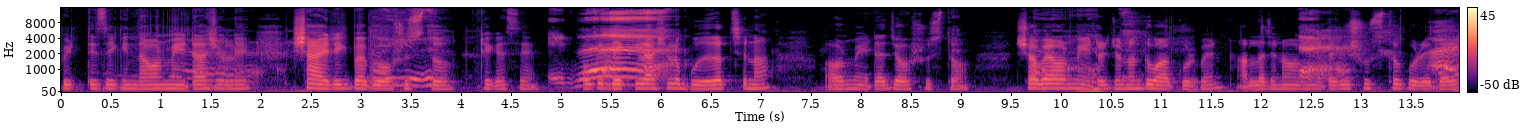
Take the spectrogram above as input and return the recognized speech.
ফিরতেছে, কিন্তু আমার মেয়েটা আসলে শারীরিকভাবে অসুস্থ, ঠিক আছে? ওকে দেখলে আসলে বোঝা যাচ্ছে না, আমার মেয়েটা যে অসুস্থ। সবাই আমার মেয়েটার জন্য দোয়া করবেন। আল্লাহ যেন আমার মেয়েটাকে সুস্থ করে দেয়।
